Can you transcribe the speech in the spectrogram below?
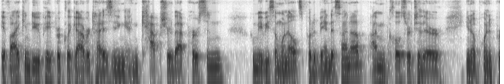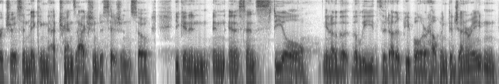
if I can do pay-per-click advertising and capture that person who maybe someone else put a bandit sign up, I'm closer to their, you know, point of purchase and making that transaction decision. So you can, in, in, in a sense, steal, you know, the, the leads that other people are helping to generate. And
